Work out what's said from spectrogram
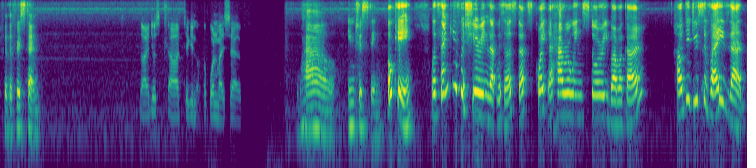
for the first time. No, I just uh, taken upon myself. Wow, interesting. Okay, well, thank you for sharing that with us. That's quite a harrowing story, Babakar. How did you survive that?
